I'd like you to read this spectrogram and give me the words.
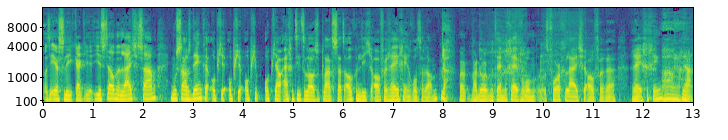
Het eerste lied. Kijk, je, je stelde een lijstje samen. Ik moest trouwens denken. Op, je, op, je, op, je, op jouw eigen titeloze plaat staat ook een liedje over regen in Rotterdam. Ja. Wa- Waardoor ik meteen begreep waarom het vorige lijstje over eh, regen ging. Oh ja. Ja,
